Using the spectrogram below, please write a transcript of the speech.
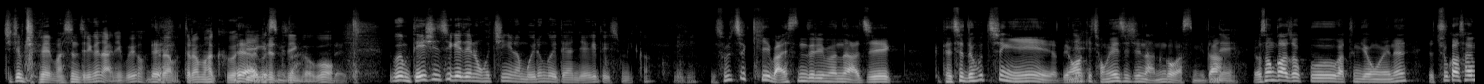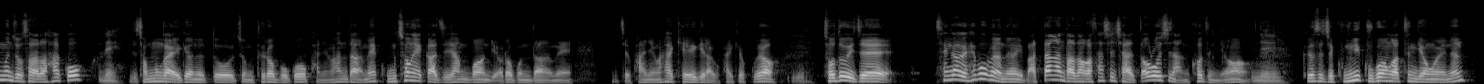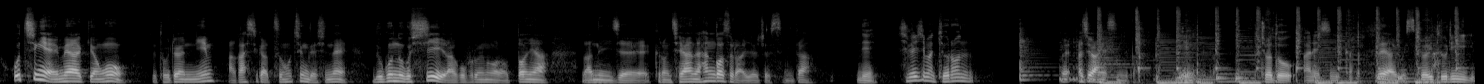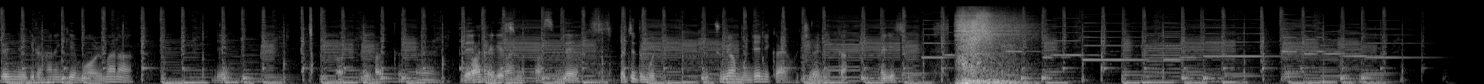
직접 제가 말씀드린 건 아니고요. 네. 드라마, 드라마 그거 네, 얘기를 알겠습니다. 드린 거고. 네. 그럼 대신 쓰게 되는 호칭이나 뭐 이런 거에 대한 얘기도 있습니까? 이게? 솔직히 말씀드리면 아직 그 대체된 호칭이 명확히 네. 정해지지는 않은 것 같습니다. 네. 여성가족부 같은 경우에는 추가 설문조사를 하고 네, 전문가 의견을 또 좀 들어보고 반영을 한 다음에 공청회까지 한번 열어본 다음에 이제 반영을 할 계획이라고 밝혔고요. 예. 저도 이제 생각을 해보면은 마땅한 단어가 사실 잘 떠오르진 않거든요. 네, 그래서 이제 국립국어원 같은 경우에는 호칭이 애매할 경우 도련님, 아가씨 같은 호칭 대신에 누구누구 씨라고 부르는 건 어떠냐라는 이제 그런 제안을 한 것으로 알려져 있습니다. 네. 실례지만 결혼 네, 아직 안 했습니다. 예, 저도 안 했으니까 네, 알고 있습니다. 저희 둘이 이런 얘기를 하는 게 뭐 얼마나 예, 아, 그, 네, 네, 맞아요. 알겠습니다. 맞습니다. 네, 어쨌든 뭐 중요한 문제니까요. 호칭이니까 알겠습니다.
